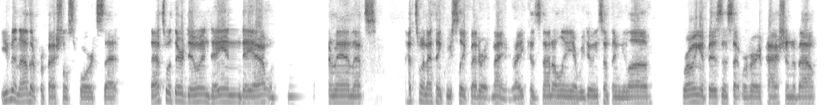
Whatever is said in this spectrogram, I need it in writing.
even other professional sports that that's what they're doing day in day out. Man that's that's when i think we sleep better at night right? Because not only are we doing something we love growing a business that we're very passionate about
